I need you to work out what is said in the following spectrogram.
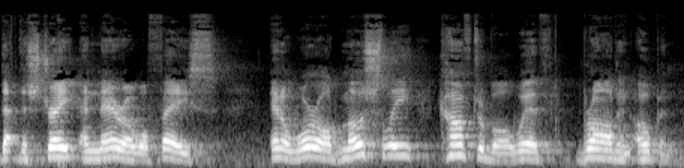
that the straight and narrow will face in a world mostly comfortable with broad and open.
